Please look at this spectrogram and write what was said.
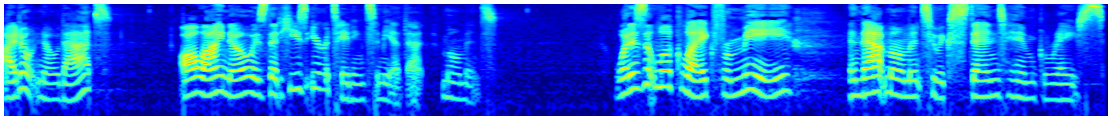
I don't know that. All I know is that he's irritating to me at that moment. What does it look like for me in that moment to extend him grace,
